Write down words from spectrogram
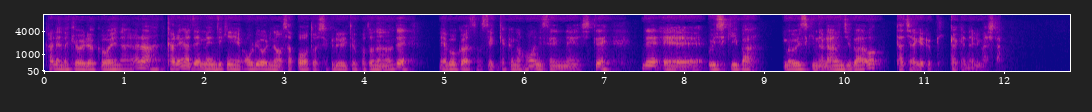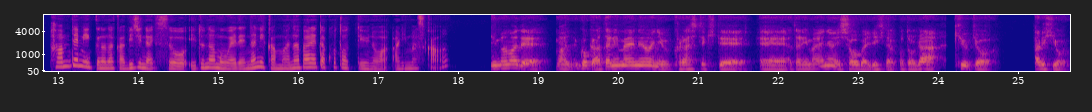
彼の協力を得ながら、彼が全面的にお料理のサポートをしてくれるということなので、えー、僕はその接客の方に専念して、で、えー、ウイスキーバー、ウイスキーのラウンジバーを立ち上げるきっかけになりました。パンデミックの中ビジネスを営む上で何か学ばれたことっていうのはありますか？今まで、まあ、ごく当たり前のように暮らしてきて、えー、当たり前のように商売できたことが、急遽、ある日を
